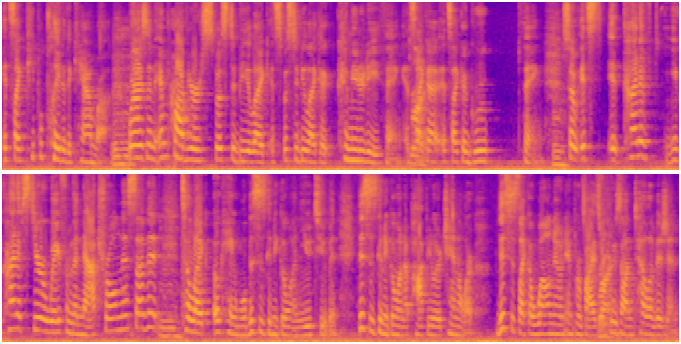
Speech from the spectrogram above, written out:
it's like people play to the camera. Mm-hmm. Whereas in improv, you're supposed to be like it's supposed to be like a community thing. It's like a it's like a group thing. Mm-hmm. So it's it kind of you kind of steer away from the naturalness of it mm-hmm. to like okay, well this is going to go on YouTube and this is going to go on a popular channel or this is like a well-known improviser Right. who's on television.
